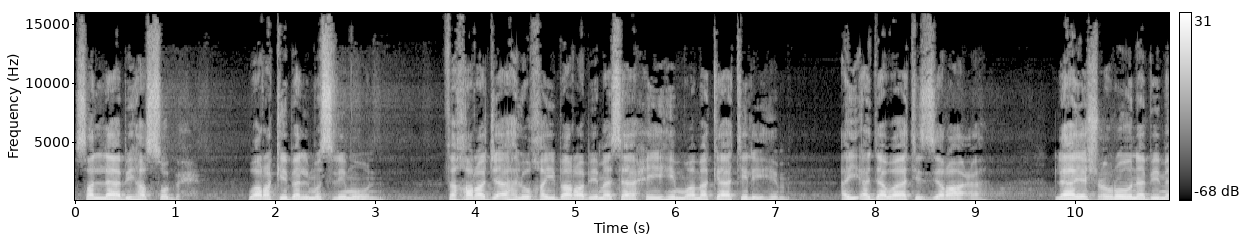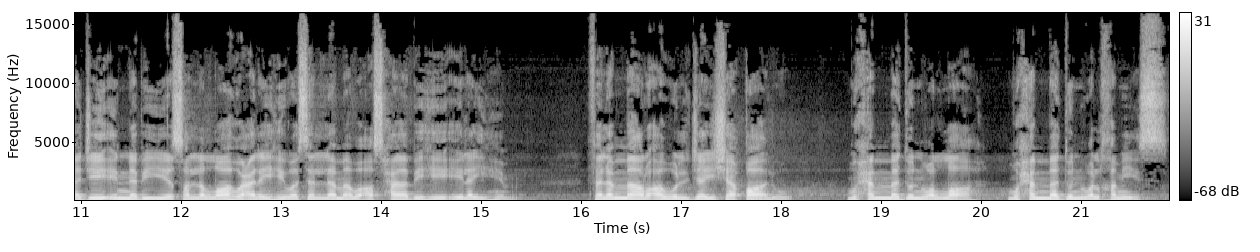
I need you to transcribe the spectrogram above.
صلى بها الصبح وركب المسلمون فخرج أهل خيبر بمساحيهم ومكاتلهم أي أدوات الزراعة لا يشعرون بمجيء النبي صلى الله عليه وسلم وأصحابه إليهم. فلما رأوا الجيش قالوا محمد والله محمد والخميس.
